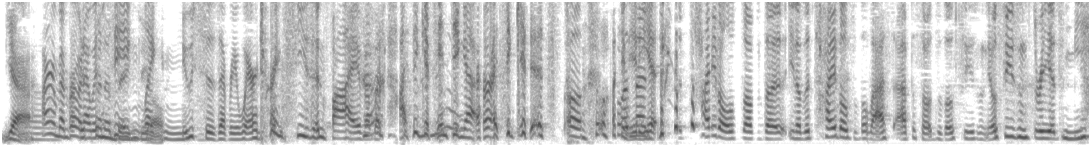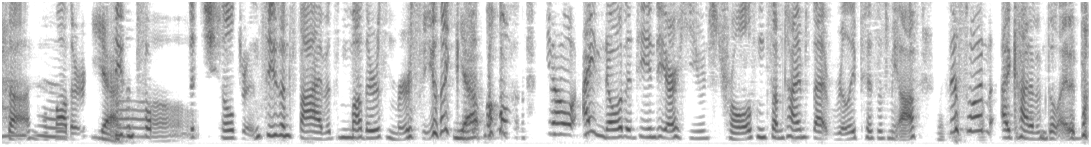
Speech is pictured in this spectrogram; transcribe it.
yeah, I remember when It's I was been a big seeing like nooses everywhere during season five. I'm like, I think it's hinting at her. I think it is. Oh, fucking And idiot. the titles of the you know the titles of the last episodes of those seasons you know season three it's Mhysa and the mother yeah, season four Oh. the children. Season five, it's Mother's Mercy. Like, Yep. oh, you know, I know that D and D are huge trolls, and sometimes that really pisses me off. This one, I kind of am delighted by.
